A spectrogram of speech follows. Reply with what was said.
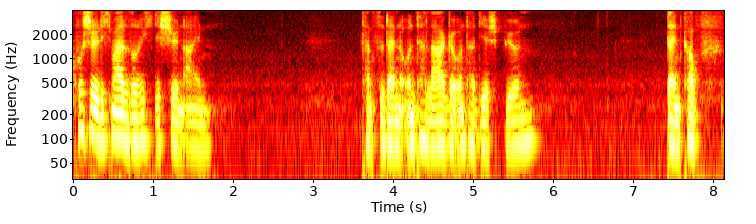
Kuschel dich mal so richtig schön ein. Kannst du deine Unterlage unter dir spüren? Dein Kopf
